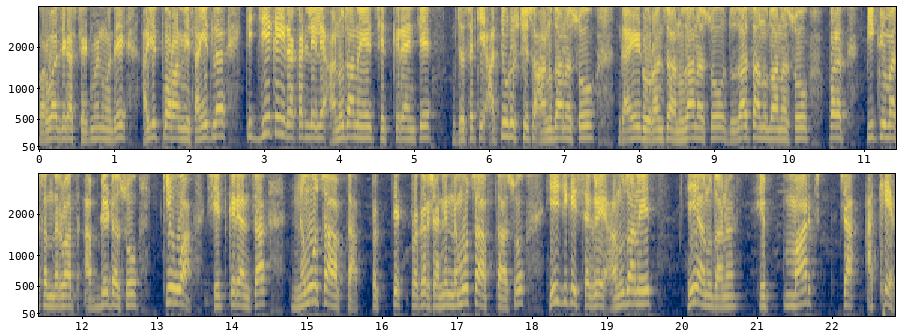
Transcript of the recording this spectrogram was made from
परवाच एका स्टेटमेंटमध्ये अजित पवारांनी सांगितलं की जे काही रखडलेले अनुदान आहेत शेतकऱ्यांचे जसं की अतिवृष्टीचं अनुदान असो गाई ढोरांचं अनुदान असो दुधाचं अनुदान असो परत पीक विमा संदर्भात अपडेट असो किंवा शेतकऱ्यांचा नमोचा हप्ता प्रत्येक प्रकर्षाने नमोचा हप्ता असो हे जे काही सगळे अनुदान आहेत हे अनुदानं हे मार्चच्या अखेर.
